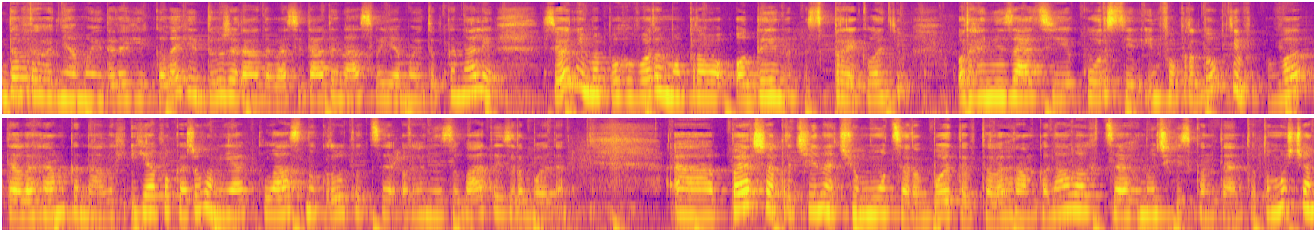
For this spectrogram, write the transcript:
Доброго дня, мої дорогі колеги! Дуже рада вас вітати на своєму youtube каналі. Сьогодні ми поговоримо про один з прикладів організації курсів інфопродуктів в телеграм-каналах. І я покажу вам, як класно, круто це організувати і зробити. Е, Перша причина, чому це робити в телеграм-каналах, це гнучкість контенту. Тому що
